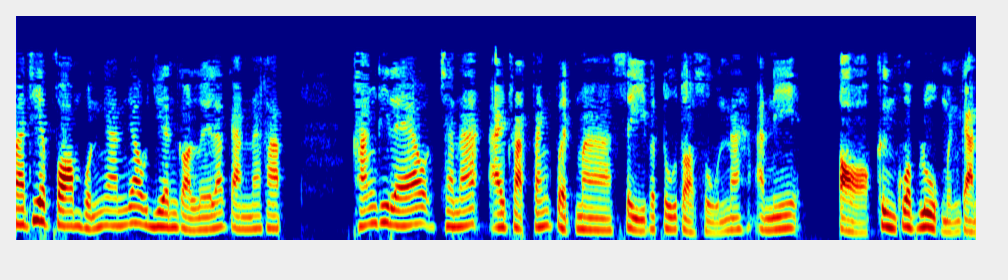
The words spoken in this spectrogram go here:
มาเทียบฟอร์มผลงานเย่าเยือนก่อนเลยแล้วกันนะครับ ครั้งที่แล้วชนะไอทรัตแฟงเปิดมา4ประตูต่อศูนย์นะ อันนี้ต่อครึ่งควบลูกเหมือนกัน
